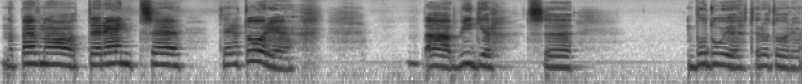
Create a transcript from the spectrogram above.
напевно, терень це територія. А бігер це будує територію.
